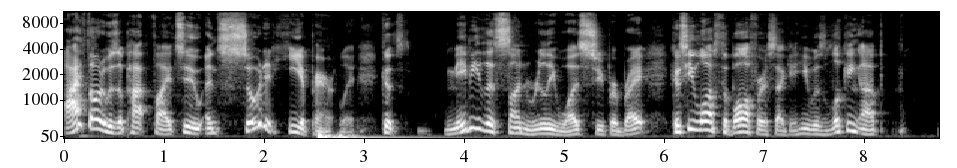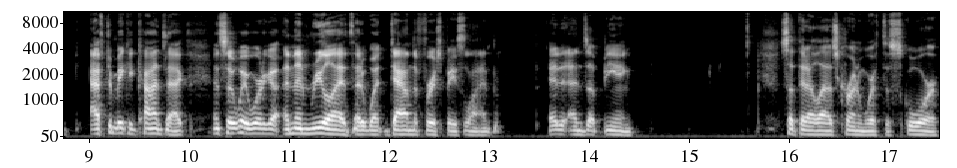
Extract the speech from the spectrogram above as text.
I thought it was a pop fly too. And so did he, apparently. Because maybe the sun really was super bright. Because he lost the ball for a second. He was looking up after making contact and said, wait, where'd it go? And then realized that it went down the first base line. And it ends up being something that allows Cronenworth to score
